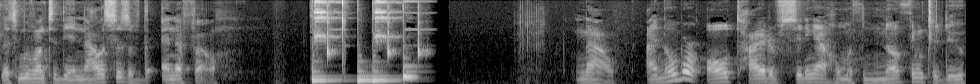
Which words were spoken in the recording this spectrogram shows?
Let's move on to the analysis of the NFL. Now, I know we're all tired of sitting at home with nothing to do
